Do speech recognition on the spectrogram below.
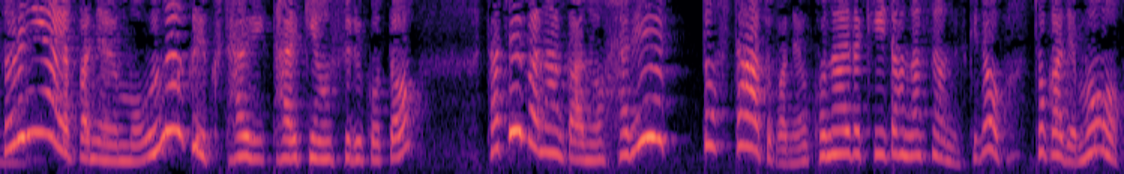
それにはやっぱね、もううまくいく体体験をすること。例えばなんかあの、ハリウッドスターとかね、この間聞いた話なんですけど、とかでも、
